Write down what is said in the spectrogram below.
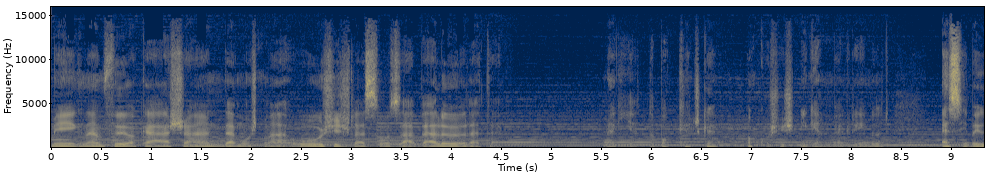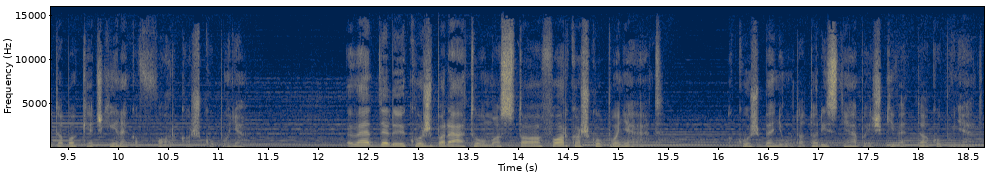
Még nem fő a kásánk, de most már hús is lesz hozzá belőletek. Megijedt a bakkecske, a kos is igen megrémült. Eszébe jut a bakkecskének a farkas koponya. Vedd elő, kos barátom, azt a farkas koponyát. A kos benyúlt a tarisznyába és kivette a koponyát.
